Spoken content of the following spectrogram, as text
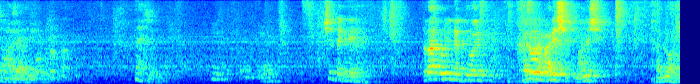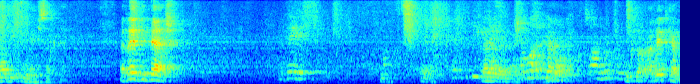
صحيح تحزن شد قريها ترى قولي لنا بدو إيه خلونا معلش معلش. خلوها هذه من السكتة الريت قداش؟ لا لا لا لا. لا دكتور الريت كم؟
